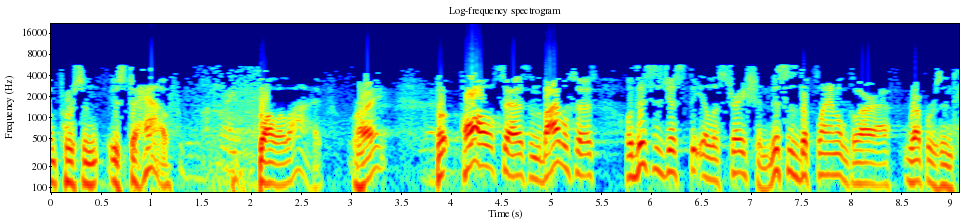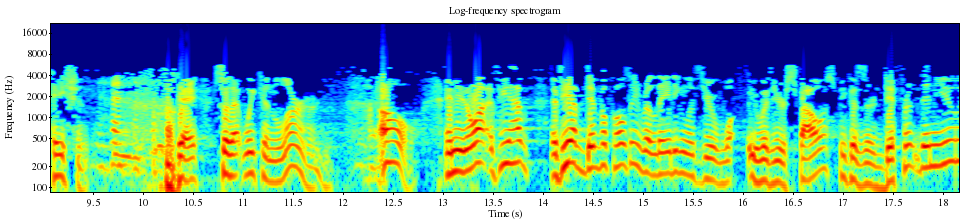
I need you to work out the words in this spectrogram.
a person is to have right. while alive, right? But Paul says, and the Bible says, well, this is just the illustration. This is the flannel graph representation, okay, so that we can learn. Oh, and you know what? If you have if you have difficulty relating with your with your spouse because they're different than you,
